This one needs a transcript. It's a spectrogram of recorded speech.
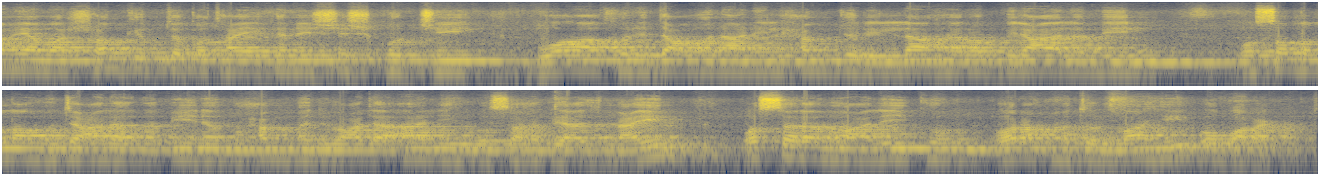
আমি আমার সংক্ষিপ্ত কথা এখানে শেষ করছি। ওয়া আখির দাওয়ানা আলহামদুলিল্লাহ রাব্বিল আলামিন। ওয়া সাল্লাল্লাহু তাআলা নবিনা মুহাম্মদ ওয়া আলা ওসাহাবি আজমাইন। আসসালামু আলাইকুম ওরহমতুল্লাহি ওবরাকাত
